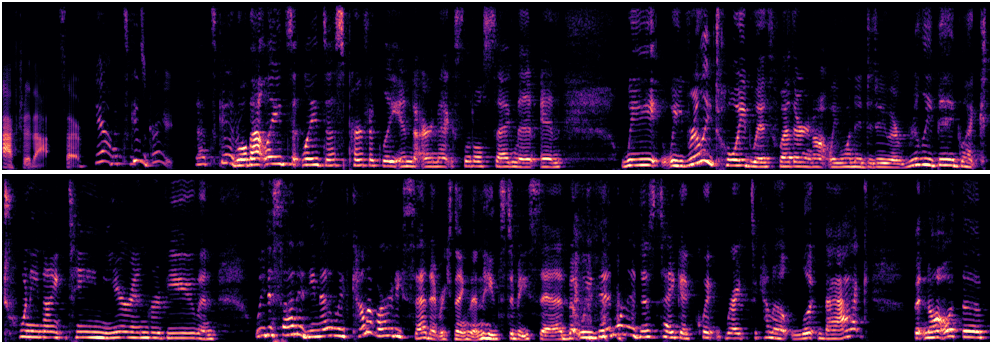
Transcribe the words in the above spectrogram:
after that. So yeah, that's, that's great. That's good. Well, that leads leads us perfectly into our next little segment, and we we really toyed with whether or not we wanted to do a really big like 2019 year end review and we decided you know we've kind of already said everything that needs to be said but we did want to just take a quick break to kind of look back but not with the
